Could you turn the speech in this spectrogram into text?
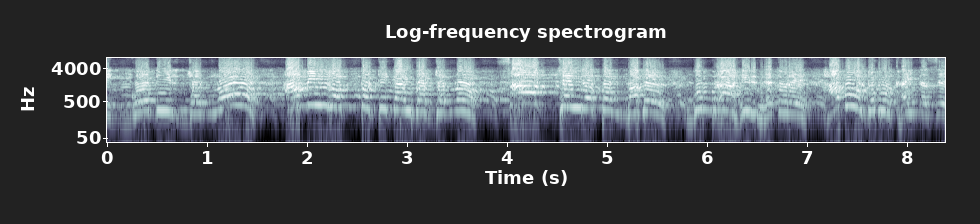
এই গদির জন্য, আমি রক্ত টিকাইবার জন্য সব সেই রকম ভাবে গুমরাহির ভেতরে হাবু ডুবু খাইতেছে,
